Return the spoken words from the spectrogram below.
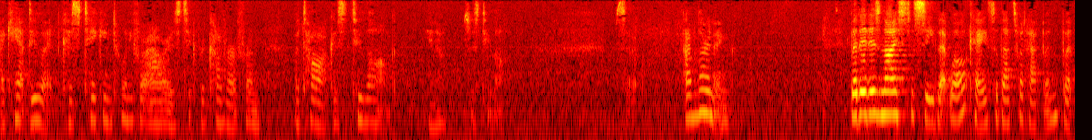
I can't do it because taking 24 hours to recover from a talk is too long. You know, it's just too long. So I'm learning. But it is nice to see that, well, okay, so that's what happened, but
